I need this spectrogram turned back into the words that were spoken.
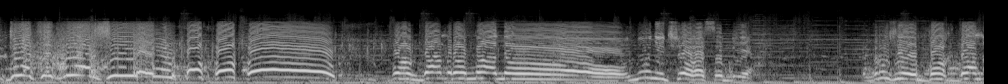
21-й! Хо-хо-хо! Богдан Романов! Ну нічого собі! Друзі, Богдан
